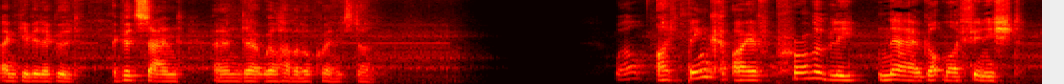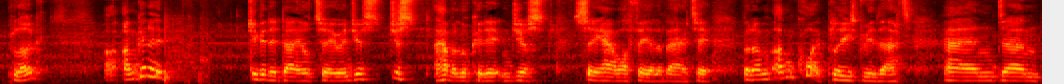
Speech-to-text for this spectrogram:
and give it a good a good sand and uh, we'll have a look when it's done. Well, I think I have probably now got my finished plug. I'm going to give it a day or two and just, just have a look at it and just see how I feel about it. But I'm, I'm quite pleased with that and um,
